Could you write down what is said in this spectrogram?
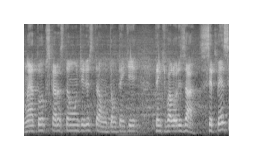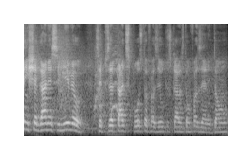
Não é à toa que os caras estão onde eles estão. Então tem que, tem que valorizar. Se você pensa em chegar nesse nível, você precisa estar disposto a fazer o que os caras estão fazendo. Então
